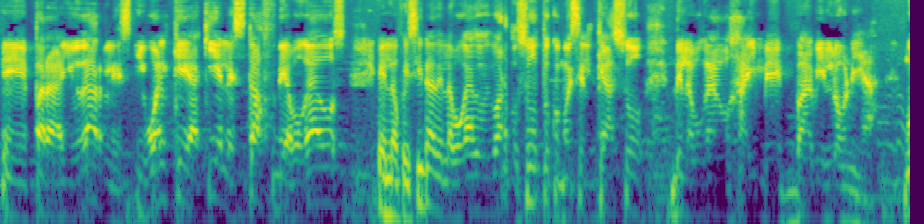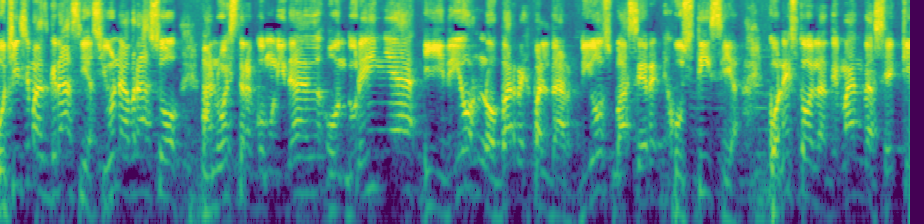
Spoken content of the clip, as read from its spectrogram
eh, para ayudarles, igual que aquí el staff de abogados en la oficina del abogado Eduardo Soto, como es el caso del abogado Jaime Babilonia. Muchísimas gracias y un abrazo a nuestra comunidad hondureña y Dios nos va a respaldar, Dios va a hacer justicia. Con esto de las demandas sé que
